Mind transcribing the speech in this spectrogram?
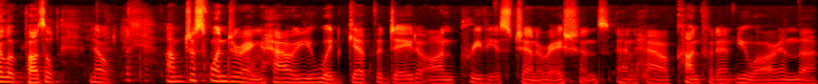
I look puzzled. No. I'm just wondering how you would get the data on previous generations and how confident you are in the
